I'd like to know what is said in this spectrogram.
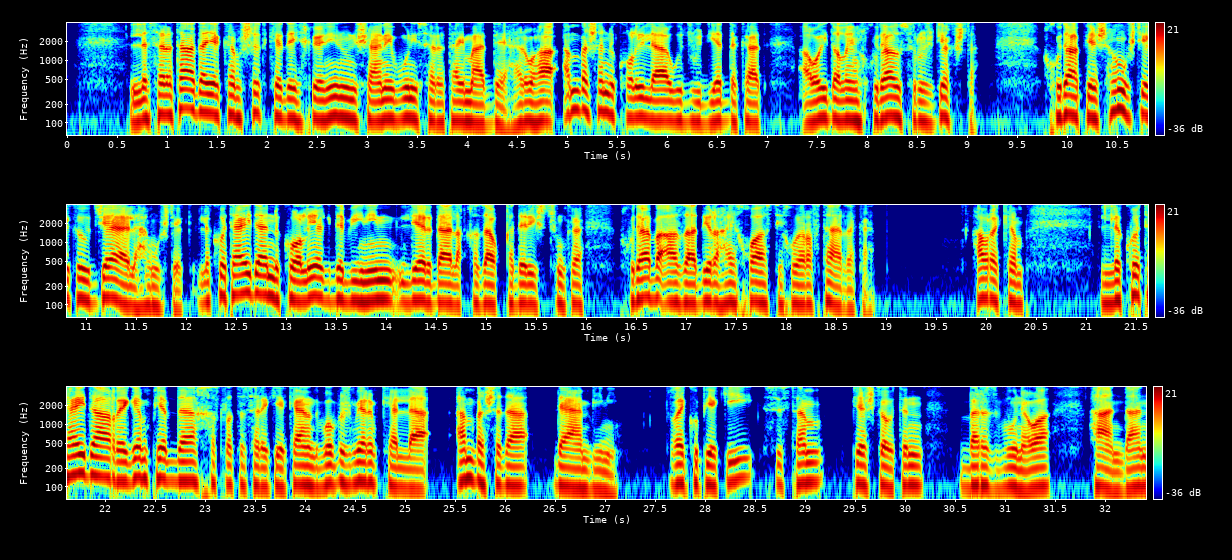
لە سەرەتادا یەکەم شت کە دەیخوێنین و نیشانەی بوونی سەرەتای مادێ هەروەها ئەم بەشە نکۆڵی لە وجودیت دەکات ئەوەی دەڵێن خوددا و سروشگەک شتە خدا پێش هەموو شتێکە و جیایە لە هەموو شتێک لە کۆتاییدا نکۆڵیەک دەبینین لێردا لە قەزا و قەدەریش چونکە خدا بە ئازادی ڕەهای خواستی خۆی ڕفتار دەکات هاوڕێکەم لە کۆتاییدا ڕێگەم پێبدا خستڵەتە سەرەکیەکانت بۆ بژمێرم کە لە ئەم بەشەدا دایان بینین ڕێکوپێکی سیستەم پێشکەوتن، بەرزبوونەوە، هاندان،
